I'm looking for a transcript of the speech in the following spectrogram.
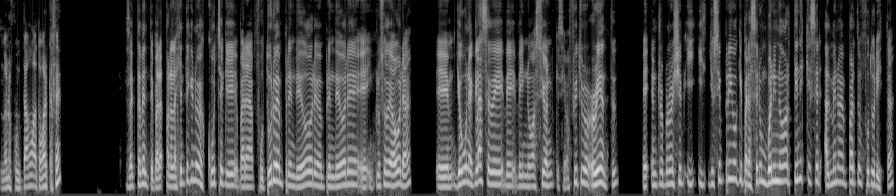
no nos juntamos a tomar café. Exactamente. Para, para la gente que nos escucha, que para futuros emprendedores o emprendedores, eh, incluso de ahora, eh, yo hago una clase de, de, innovación que se llama Future Oriented eh, Entrepreneurship y, y, yo siempre digo que para ser un buen innovador tienes que ser al menos en parte un futurista.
